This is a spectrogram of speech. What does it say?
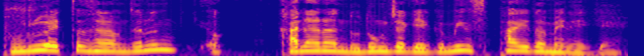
부르했던 사람들은 여- 가난한 노동자 계급인 스파이더맨에게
